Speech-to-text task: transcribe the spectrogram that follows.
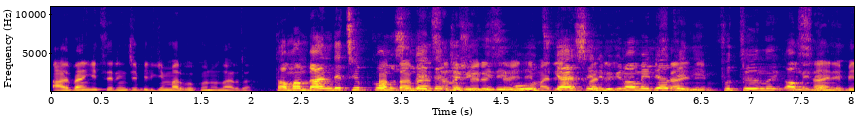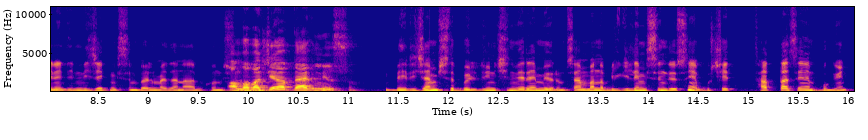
Abi ben yeterince bilgim var bu konularda. Tamam ben de tıp konusunda yeterince bilgiliyim. hadi- gel seni hadi bir gün bir ameliyat saniye. edeyim. Fıtığını Bir ameliyat saniye edeyim. beni dinleyecek misin bölmeden abi konuşuyorum. Ama bak cevap vermiyorsun. Vereceğim işte böldüğün için veremiyorum. Sen bana bilgilemişsin diyorsun ya bu chat hatta senin bugün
